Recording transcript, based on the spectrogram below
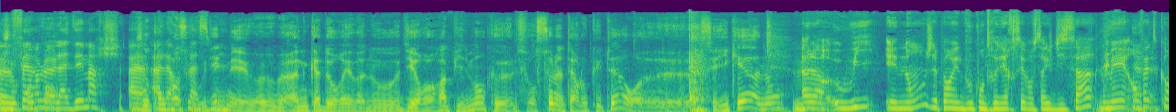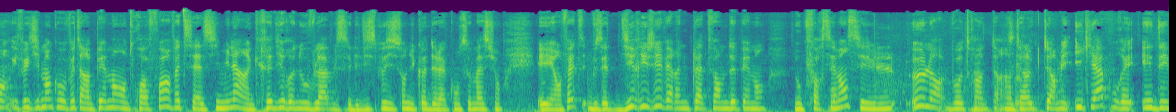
euh, faire la démarche à, je à leur place. Ce que vous dites, mais, euh, Anne Cadoré va nous dire rapidement que son seul interlocuteur, c'est Ikea, non? Mm. Alors oui et non. J'ai pas envie de vous contredire, c'est pour ça que je dis ça. Mais en fait, quand effectivement, quand vous faites un paiement en trois fois, en fait, c'est assimilé à un crédit renouvelable. C'est les dispositions du code de la consommation. Et en fait, vous êtes dirigé vers une plateforme de paiement. Donc forcément, c'est eux votre interlocuteur. Mais Ikea pourrait aider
